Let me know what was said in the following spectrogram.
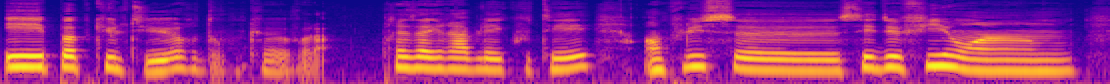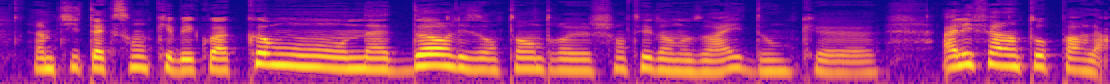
et pop culture donc euh, voilà très agréable à écouter. En plus, euh, ces deux filles ont un, petit accent québécois, comme on adore les entendre chanter dans nos oreilles. Donc, allez faire un tour par là.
